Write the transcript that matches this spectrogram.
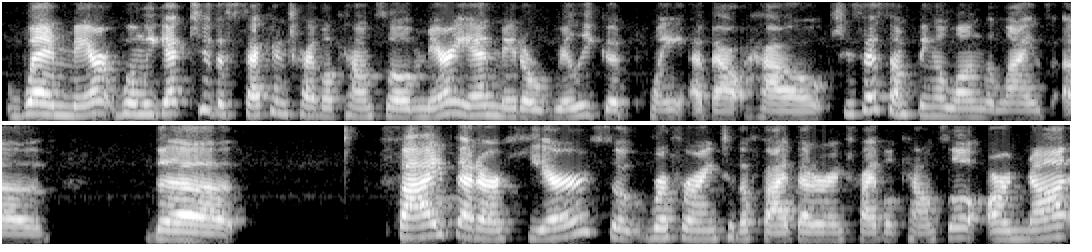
when Mar- when we get to the second tribal council, Maryanne made a really good point about how she says something along the lines of the five that are here, so referring to the five that are in tribal council, are not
